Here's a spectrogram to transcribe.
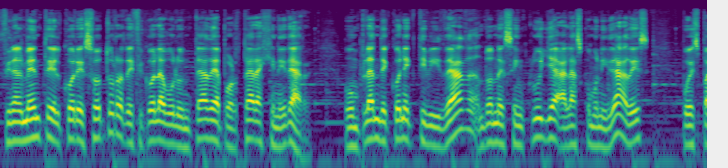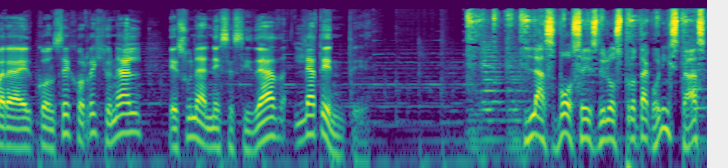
Finalmente, el Core Soto ratificó la voluntad de aportar a generar un plan de conectividad donde se incluya a las comunidades, pues para el Consejo Regional es una necesidad latente. Las voces de los protagonistas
